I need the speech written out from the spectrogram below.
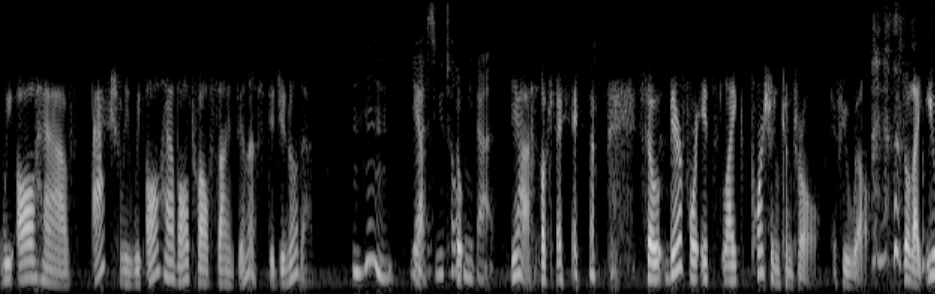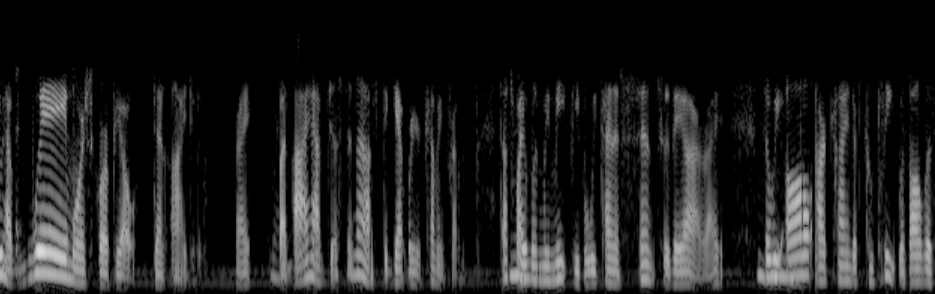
we all have, actually, we all have all 12 signs in us. Did you know that? mm-hmm Yeah. yes you told So- me that Yeah, okay. so therefore, it's like portion control, if you will. So, like, you have way more Scorpio than I do, right? But I have just enough to get where you're coming from. That's why Mm. when we meet people, we kind of sense who they are, right? So we Mhm. all are kind of complete with all this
